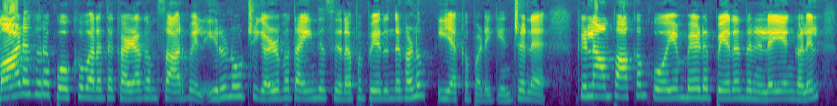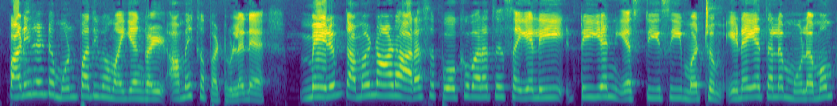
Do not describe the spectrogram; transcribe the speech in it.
மாநகர போக்குவரத்து கழகம் சார்பில் இருநூற்றி எழுபத்தைந்து சிறப்பு பேருந்துகளும் இயக்கப்படுகின்றன. கிளாம்பாக்கம் கோயம்பேடு பேருந்து நிலையங்களில் பனிரண்டு முன்பதிவு மையங்கள் அமைக்கப்பட்டுள்ளன. மேலும் தமிழ்நாடு அரசு போக்குவரத்து செயலி டிஎன்எஸ்டிசி மற்றும் இணையதளம் மூலமும்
